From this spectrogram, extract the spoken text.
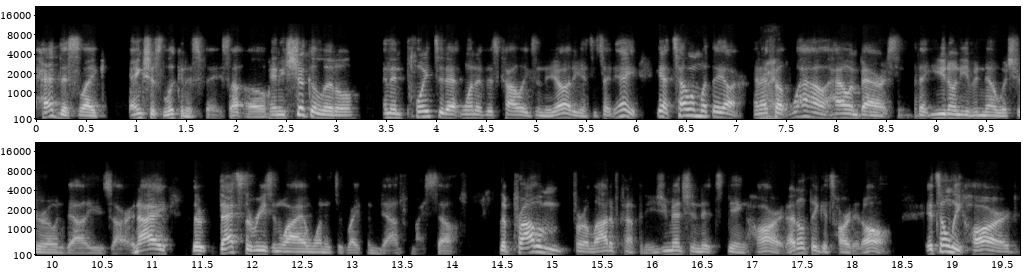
had this like anxious look in his face. Uh oh. And he shook a little and then pointed at one of his colleagues in the audience and said, Hey, yeah, tell them what they are. And right. I felt, wow, how embarrassing that you don't even know what your own values are. And I, the, that's the reason why I wanted to write them down for myself. The problem for a lot of companies, you mentioned it's being hard. I don't think it's hard at all. It's only hard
